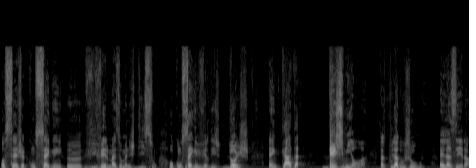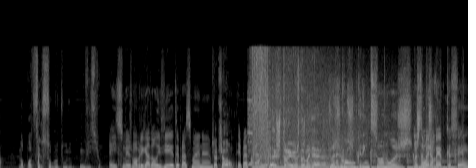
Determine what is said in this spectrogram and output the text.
ou seja, conseguem eh, viver mais ou menos disso, ou conseguem viver disso, dois em cada 10 mil. Portanto, o jogo é lazer. Não pode ser, sobretudo, um vício. É isso mesmo. Obrigada, Olivier. Até para a semana. Tchau, tchau. Até para a semana. Às 3 da manhã. Joana com um bocadinho de sono hoje. Mas também Bons- não bebe café?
